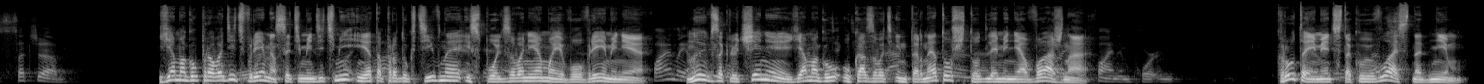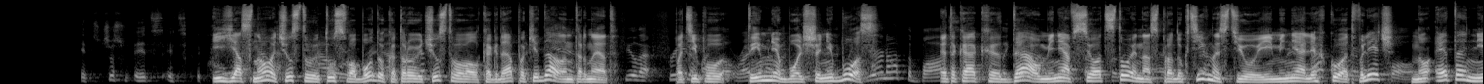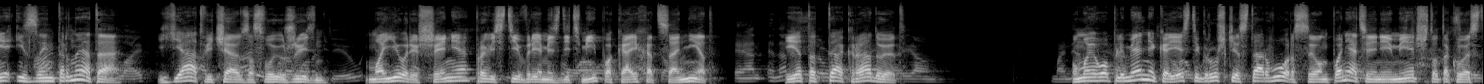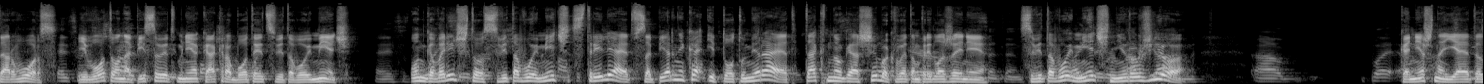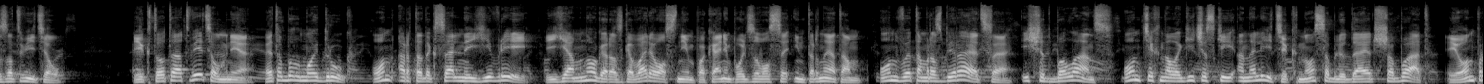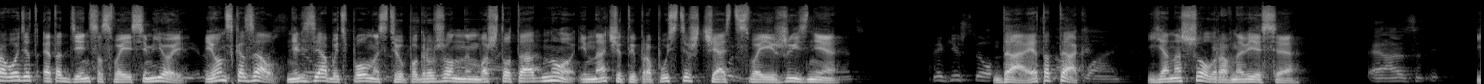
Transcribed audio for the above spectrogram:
Я могу проводить время с этими детьми, и это продуктивное использование моего времени. Ну и в заключение я могу указывать интернету, что для меня важно. Круто иметь такую власть над ним. И я снова чувствую ту свободу, которую чувствовал, когда покидал интернет. По типу «ты мне больше не босс». Это как «да, у меня все отстойно с продуктивностью, и меня легко отвлечь, но это не из-за интернета. Я отвечаю за свою жизнь. Мое решение – провести время с детьми, пока их отца нет. И это так радует. У моего племянника есть игрушки Star Wars, и он понятия не имеет, что такое Star Wars. И вот он описывает мне, как работает световой меч. Он говорит, что световой меч стреляет в соперника, и тот умирает. Так много ошибок в этом предложении. Световой меч не ружье. Конечно, я это затвитил. И кто-то ответил мне, это был мой друг, он ортодоксальный еврей, и я много разговаривал с ним, пока не пользовался интернетом. Он в этом разбирается, ищет баланс. Он технологический аналитик, но соблюдает шаббат. И он проводит этот день со своей семьей. И он сказал, нельзя быть полностью погруженным во что-то одно, иначе ты пропустишь часть своей жизни. Да, это так. Я нашел равновесие.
